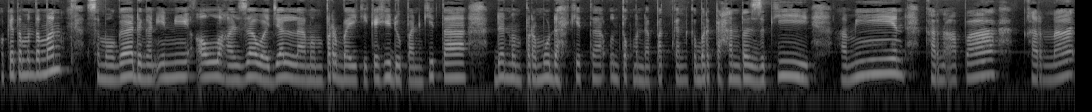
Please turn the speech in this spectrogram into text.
Oke teman-teman, semoga dengan ini Allah Azza wa Jalla memperbaiki kehidupan kita dan mempermudah kita untuk mendapatkan keberkahan rezeki. Amin. Karena apa? karena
